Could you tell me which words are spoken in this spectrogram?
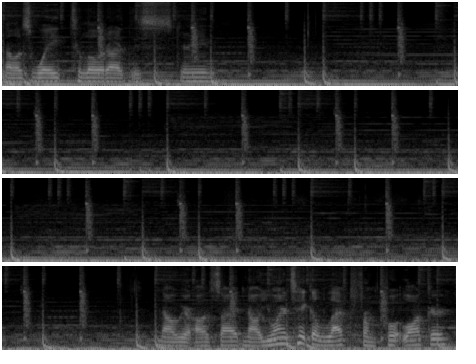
Now let's wait to load out this screen. Now we are outside. Now you want to take a left from Footlocker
